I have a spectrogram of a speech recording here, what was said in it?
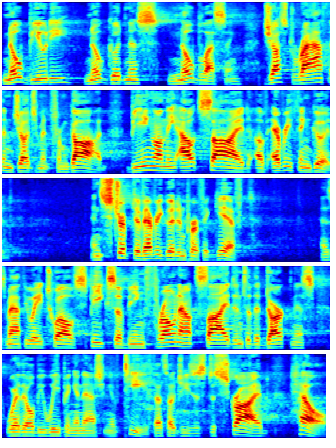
No beauty, no goodness, no blessing, just wrath and judgment from God, being on the outside of everything good and stripped of every good and perfect gift. As Matthew 8:12 speaks of being thrown outside into the darkness where there will be weeping and gnashing of teeth. That's how Jesus described hell.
